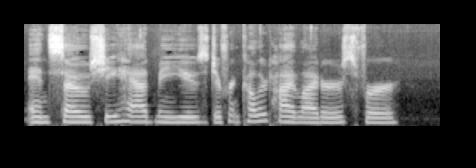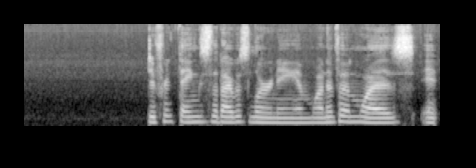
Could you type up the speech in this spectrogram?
And so she had me use different colored highlighters for different things that I was learning. And one of them was it,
